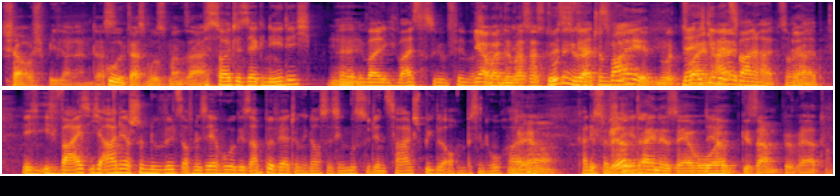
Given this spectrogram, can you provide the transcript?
Schauspielerin. Das, Gut. das muss man sagen. Bist heute sehr gnädig, mhm. äh, weil ich weiß, dass du dem Film Ja, aber was hast du denn gesagt? Zwei, nur zweieinhalb. ich gebe dir zweieinhalb, zweieinhalb. Ja. Ich, ich weiß, ich ahne ja schon, du willst auf eine sehr hohe Gesamtbewertung hinaus, deswegen musst du den Zahlenspiegel auch ein bisschen hochhalten. Ja, Kann ich es verstehen. wird eine sehr hohe ja. Gesamtbewertung.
